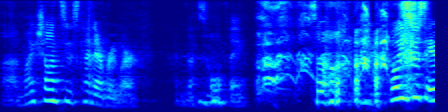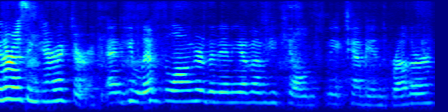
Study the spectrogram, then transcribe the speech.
uh, Mike Shonsey was kind of everywhere in this whole thing. So, well, he's just an interesting character, and he lived longer than any of them. He killed Nate Champion's brother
